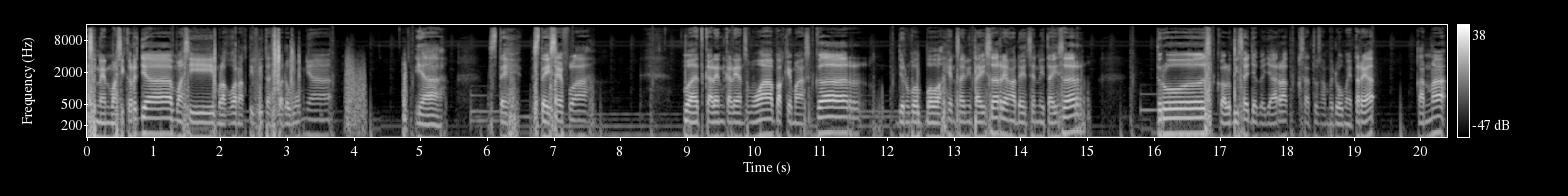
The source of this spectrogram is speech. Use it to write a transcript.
Senin masih kerja masih melakukan aktivitas pada umumnya. Ya stay stay safe lah buat kalian-kalian semua pakai masker jangan lupa bawa hand sanitizer yang ada hand sanitizer. Terus kalau bisa jaga jarak 1 sampai 2 meter ya karena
